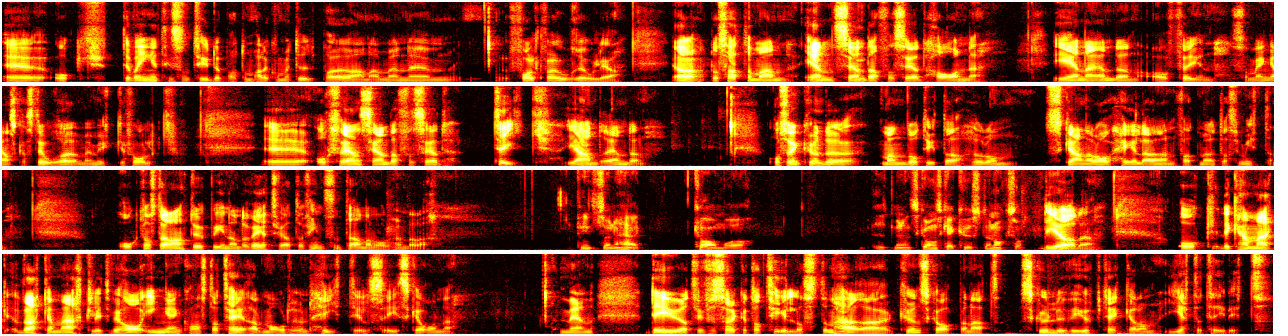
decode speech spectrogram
Ehm, och det var ingenting som tydde på att de hade kommit ut på öarna men folk var oroliga. Ja, då satte man en sändarförsedd hane i ena änden av Fyn, som är en ganska stor ö med mycket folk. Eh, och så en sändarförsedd tik i andra änden. Och sen kunde man då titta hur de skannade av hela ön för att mötas i mitten. Och de stannar inte uppe innan, då vet vi att det finns inte andra mårdhundar där. Finns det sådana här kameror ut med den skånska kusten också? Det gör det. Och det kan märk verka märkligt. Vi har ingen konstaterad mordhund hittills i Skåne. Men det är ju att vi försöker ta till oss den här äh, kunskapen att skulle vi upptäcka dem jättetidigt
